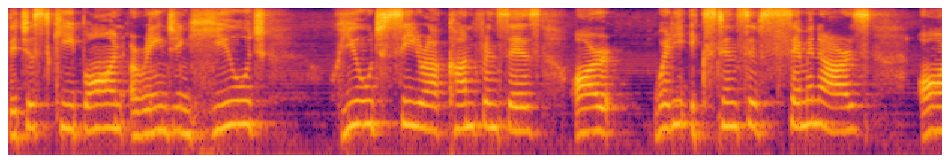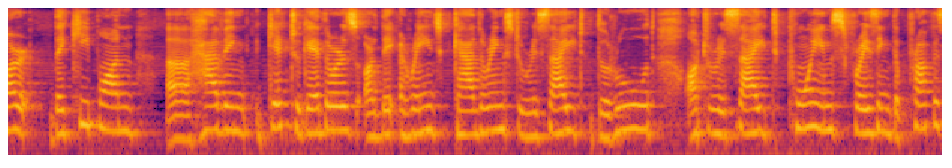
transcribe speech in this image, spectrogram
They just keep on arranging huge huge sira conferences or very extensive seminars or they keep on uh, having get togethers or they arrange gatherings to recite Durood or to recite poems praising the Prophet.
